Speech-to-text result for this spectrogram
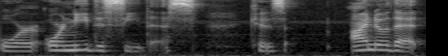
or or need to see this because I know that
